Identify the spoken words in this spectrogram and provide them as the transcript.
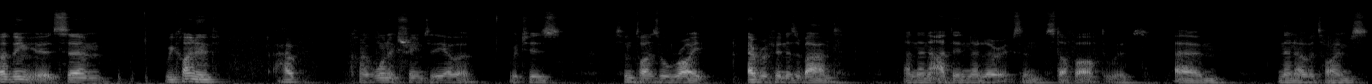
I think it's um, we kind of have kind of one extreme to the other, which is sometimes we'll write everything as a band, and then add in the lyrics and stuff afterwards. Um, and then other times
